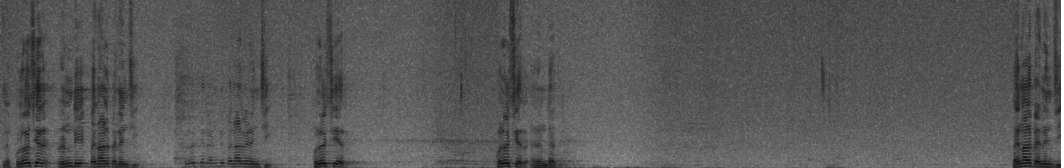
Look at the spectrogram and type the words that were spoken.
இல்லை குலோசியர் ரெண்டு பதினாலு பதினஞ்சு. குலோசியர் ரெண்டு பதினாலு பதினஞ்சு. கொலோசியர் கொலோசியர் ரெண்டாவது பதினாலு பதினஞ்சு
